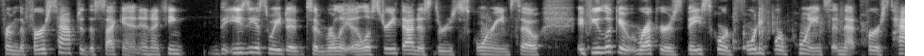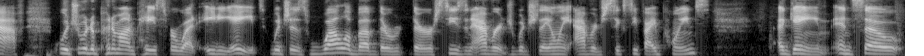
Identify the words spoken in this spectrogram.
from the first half to the second. And I think the easiest way to, to really illustrate that is through scoring. So if you look at Rutgers, they scored 44 points in that first half, which would have put them on pace for what 88, which is well above their their season average, which they only averaged 65 points a game. And so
